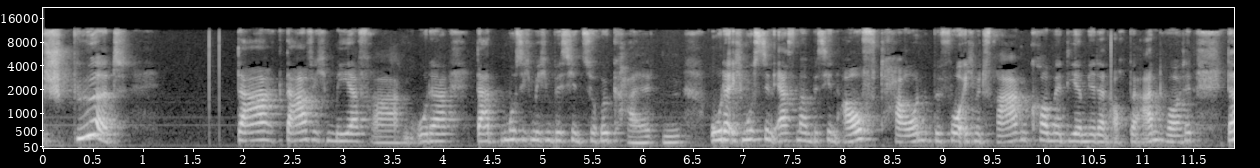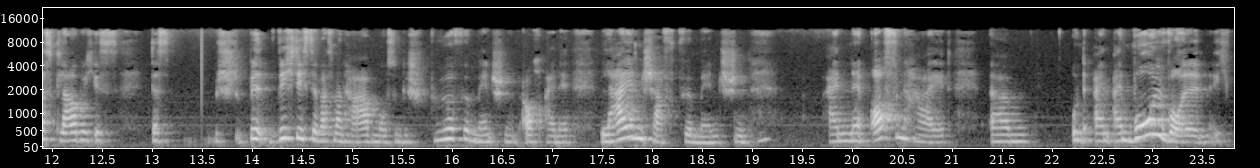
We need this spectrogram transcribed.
spürt, da darf ich mehr fragen oder da muss ich mich ein bisschen zurückhalten oder ich muss den erstmal ein bisschen auftauen, bevor ich mit Fragen komme, die er mir dann auch beantwortet. Das, glaube ich, ist das Wichtigste, was man haben muss, ein Gespür für Menschen und auch eine Leidenschaft für Menschen, mhm. eine Offenheit ähm, und ein, ein Wohlwollen. Ich,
